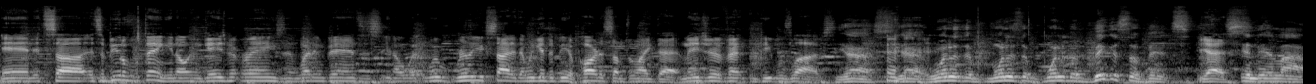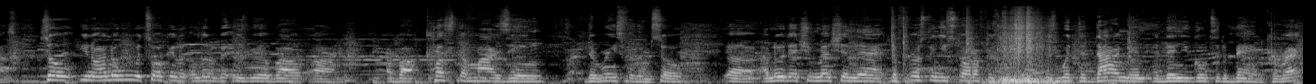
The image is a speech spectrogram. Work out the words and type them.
and it's uh, it's a beautiful thing, you know. Engagement rings and wedding bands. Is, you know, we're, we're really excited that we get to be a part of something like that, major event in people's lives. Yes, yeah. one of the one of the one of the biggest events Yes. in their lives. So you know, I know we were talking a little bit Israel about um, about customizing the rings for them. So uh, I know that you mentioned that the first thing you start off is is with the diamond, and then you go to the band. Correct?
